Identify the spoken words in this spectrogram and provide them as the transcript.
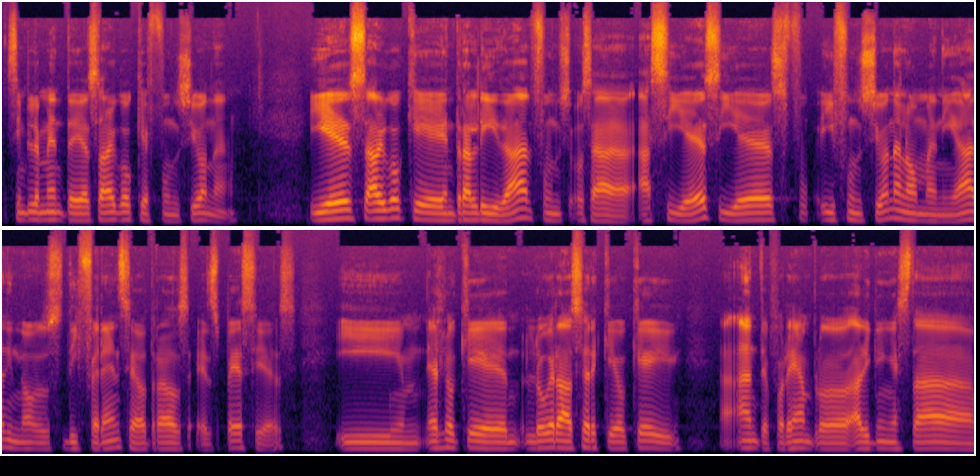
simplemente es algo que funciona. Y es algo que en realidad, o sea, así es y, es y funciona en la humanidad y nos diferencia de otras especies. Y es lo que logra hacer que, ok, antes, por ejemplo, alguien está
